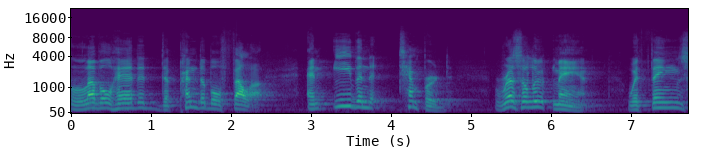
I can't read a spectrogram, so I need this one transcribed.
level headed, dependable fella, an even tempered, resolute man with things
